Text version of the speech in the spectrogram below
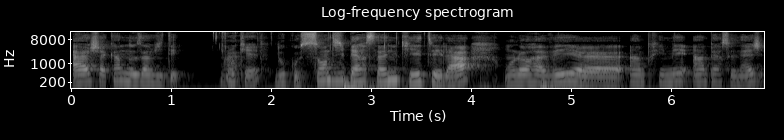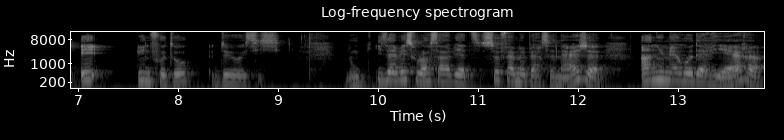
à chacun de nos invités. Donc aux 110 personnes qui étaient là, on leur avait euh, imprimé un personnage et une photo d'eux aussi. Donc ils avaient sous leur serviette ce fameux personnage, un numéro derrière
